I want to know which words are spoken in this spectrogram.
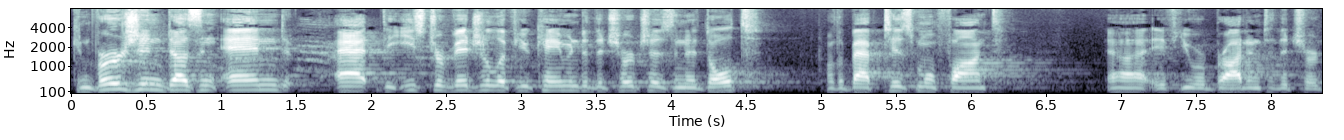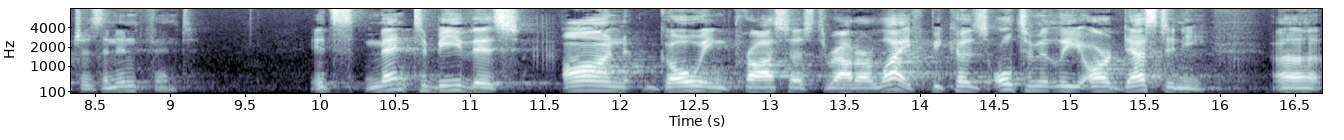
Conversion doesn't end at the Easter Vigil if you came into the church as an adult, or the baptismal font uh, if you were brought into the church as an infant. It's meant to be this ongoing process throughout our life because ultimately our destiny, uh,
